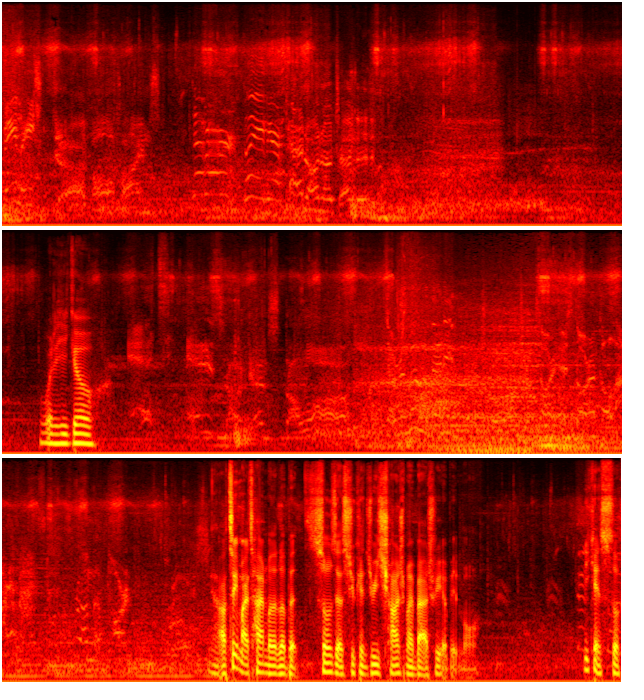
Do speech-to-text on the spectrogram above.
be leashed. Oh, At all times. Never. Leave your pet unattended. Where did he go? Yeah, I'll take my time a little bit so that you can recharge my battery a bit more. He can still...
